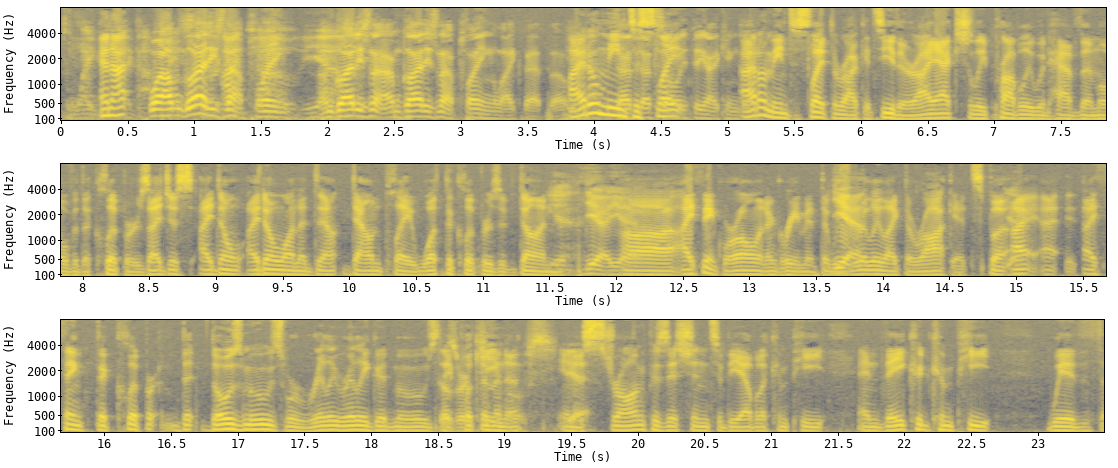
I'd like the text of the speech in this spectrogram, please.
Dwight. And I- like, Well, I'm glad he's not playing. child- yeah, I'm glad he's not. I'm glad he's not playing like that though. I don't mean That- to that's slight. The only thing I can. I don't mean to slight the Rockets either. I actually probably would have them over the Clippers. I just I don't I don't want to down, downplay what the Clippers have done. Yeah. Yeah, yeah. Uh, I think we're all in agreement that we Yeah. really like the Rockets, but Yeah. I, I I think the Clipper th- those moves were really really good moves. Those they put them key in a moves. in Yeah. a strong position to be able to compete, and they could compete with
